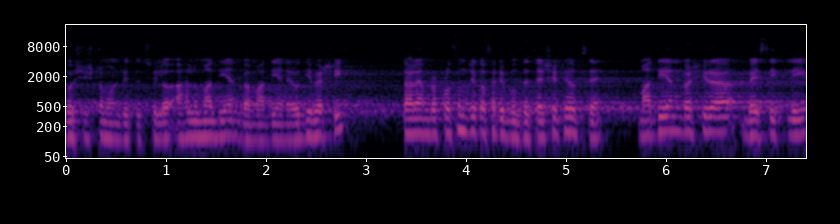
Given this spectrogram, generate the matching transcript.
বৈশিষ্ট্যমণ্ডিত ছিল আহলু মাদিয়ান বা মাদিয়ানের অধিবাসী? তাহলে আমরা প্রথম যে কথাটি বলতে চাই, সেটি হচ্ছে মাদিয়ানবাসীরা বেসিকলি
